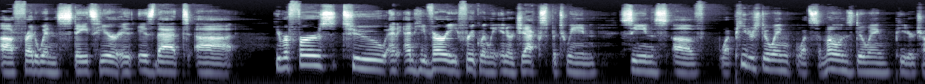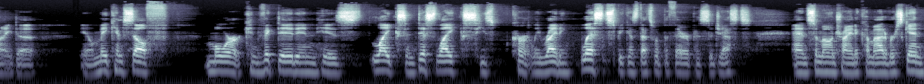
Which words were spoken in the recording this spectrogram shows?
uh, Fredwyn states here is, is that uh, he refers to and, and he very frequently interjects between scenes of what Peter's doing, what Simone's doing, Peter trying to, you know, make himself more convicted in his likes and dislikes. He's currently writing lists because that's what the therapist suggests. And Simone trying to come out of her skin.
